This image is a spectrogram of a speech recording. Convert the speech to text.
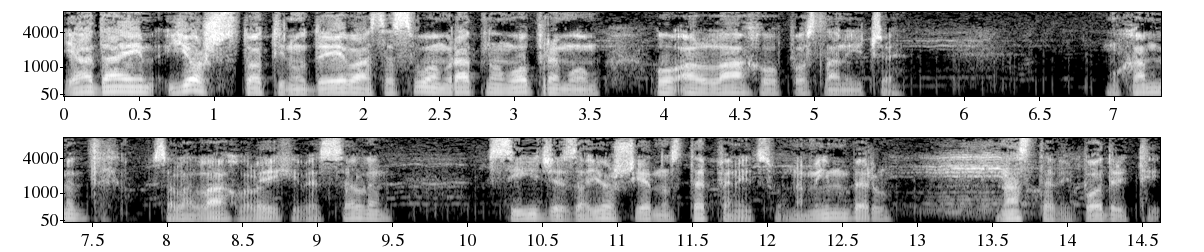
ja dajem još stotinu deva sa svom ratnom opremom, o Allahov poslaniče. Muhammed, salallahu alaihi veselem, siđe za još jednu stepenicu na mimberu, nastavi bodriti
